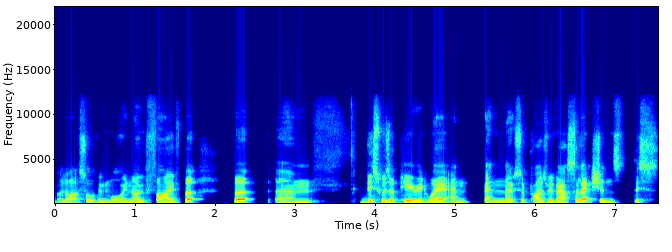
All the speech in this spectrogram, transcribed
like sort of more in 05, but but um, this was a period where, and and no surprise with our selections, this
